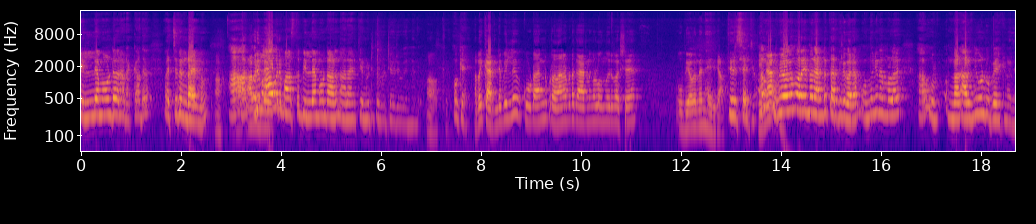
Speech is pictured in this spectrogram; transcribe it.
ബില്ല് എമൗണ്ട് അവർ അടക്കാതെ വെച്ചതുണ്ടായിരുന്നു. ഉണ്ടായിരുന്നു ആ ഒരു ആ ഒരു മാസത്തെ ബില്ല് എമൗണ്ട് ആണ് നാലായിരത്തി എണ്ണൂറ്റി തൊണ്ണൂറ്റി ഏഴ് രൂപ വരുന്നത്. ഓക്കെ. ഓക്കെ. അപ്പൊ ഈ കറണ്ട് ബില്ല് കൂടാൻ പ്രധാനപ്പെട്ട കാരണങ്ങളൊന്നും ഒരു പക്ഷേ ഉപയോഗം തന്നെ ആയിരിക്കാം. തീർച്ചയായിട്ടും. ഉപയോഗം എന്ന് പറയുമ്പോൾ രണ്ട് തരത്തിൽ വരാം. ഒന്നുകിൽ നമ്മൾ അറിഞ്ഞുകൊണ്ട് ഉപയോഗിക്കുന്നത്.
